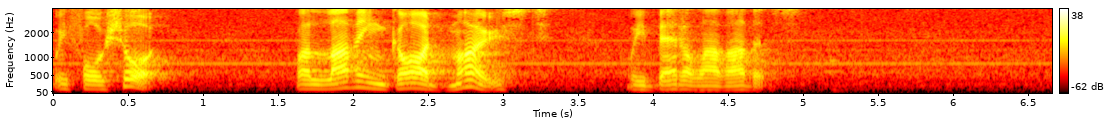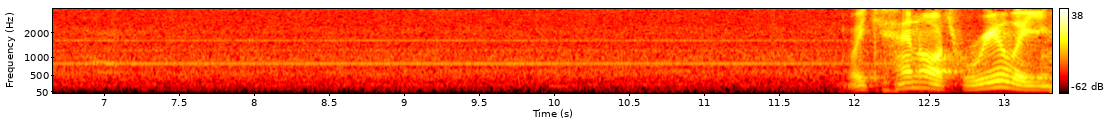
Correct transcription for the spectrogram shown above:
we fall short. By loving God most, we better love others. We cannot really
